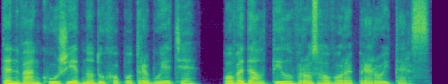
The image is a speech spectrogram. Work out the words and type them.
Ten vankúš jednoducho potrebujete, povedal Till v rozhovore pre Reuters.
